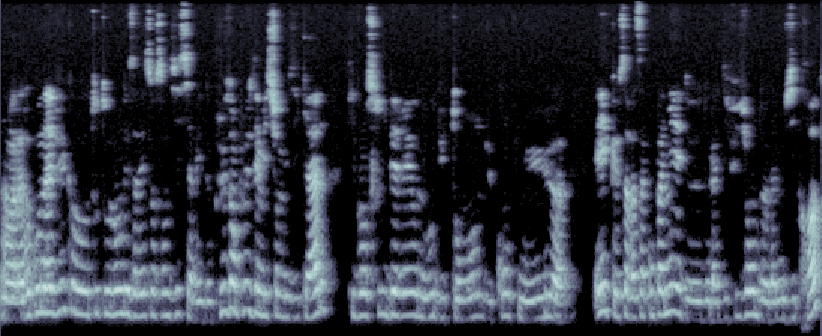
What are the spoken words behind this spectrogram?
Voilà, donc on a vu que tout au long des années 70, il y avait de plus en plus d'émissions musicales qui vont se libérer au niveau du ton, du contenu, euh, et que ça va s'accompagner de, de la diffusion de la musique rock,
